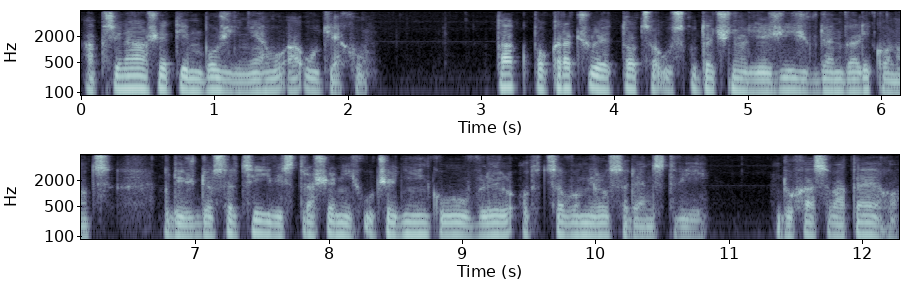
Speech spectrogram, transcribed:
a přinášet jim boží něhu a útěchu. Tak pokračuje to, co uskutečnil Ježíš v den Velikonoc, když do srdcí vystrašených učedníků vlil Otcovo milosedenství, Ducha Svatého,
